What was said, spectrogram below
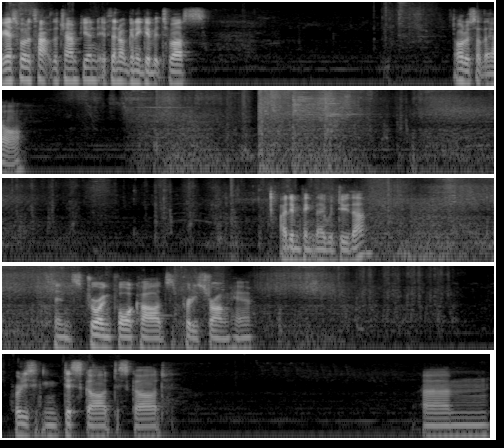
I guess we'll attack the champion if they're not going to give it to us. Oh, looks like they are. I didn't think they would do that. Since drawing four cards is pretty strong here. Producing discard, discard. Um,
